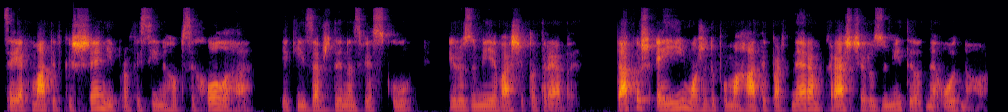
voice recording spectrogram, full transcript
Це як мати в кишені професійного психолога, який завжди на зв'язку і розуміє ваші потреби. Також ЕІ може допомагати партнерам краще розуміти одне одного,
